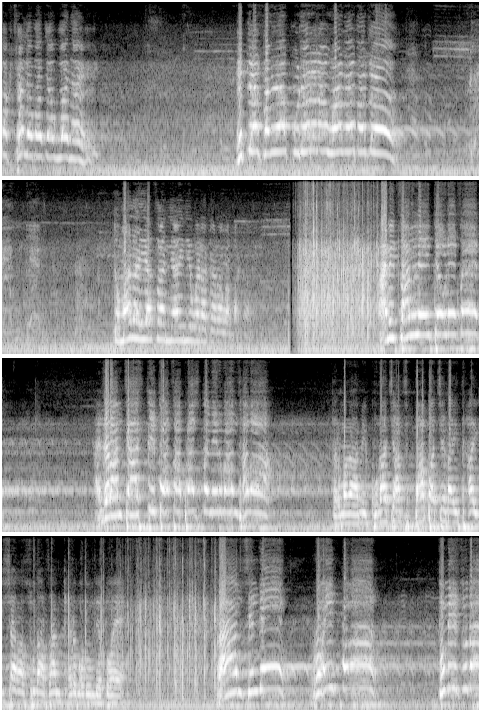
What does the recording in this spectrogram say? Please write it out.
पक्षाला माझं आव्हान आहे. इथल्या सगळ्या पुढाऱ्याला आव्हान आहे माझं. तुम्हाला याचा न्याय निवडा करावा लागला. आणि चांगले तेवढेच आहेत. जर आमच्या अस्तित्वाचा प्रश्न निर्माण झाला तर मग आम्ही कुणाच्याच बापाचे नाहीत हा इशारा सुद्धा जामखेड मधून देतोय. राम शिंदे रोहित पवार तुम्ही सुद्धा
